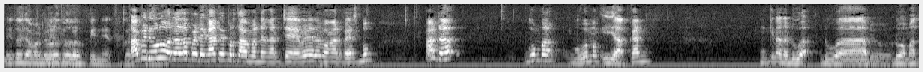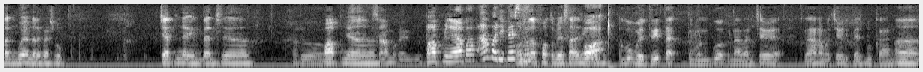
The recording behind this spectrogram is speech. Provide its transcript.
itu zaman dulu tuh. pin ya tukar Tapi pin. dulu adalah PDKT pertama dengan cewek dengan Facebook. Ada. Gue gue mengiyakan mungkin ada dua dua Aduh. dua mantan gue yang dari Facebook chatnya intensnya Aduh. pubnya sama kayak gue Papnya apa apa di Facebook? maksudnya foto biasa aja Oh, gitu. gue boleh cerita temen gue kenalan cewek, kenalan sama cewek di Facebook kan. Ah,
